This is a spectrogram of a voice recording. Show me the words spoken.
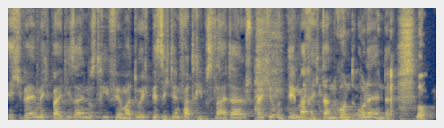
ich wähle mich bei dieser Industriefirma durch, bis ich den Vertriebsleiter spreche und den mache ich dann rund ohne Ende. So.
